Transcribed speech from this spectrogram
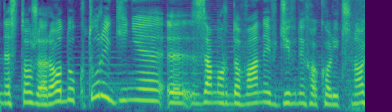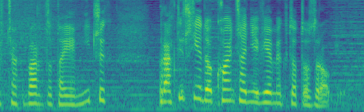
Nestorze Rodu, który ginie e, zamordowany w dziwnych okolicznościach, bardzo tajemniczych, praktycznie do końca nie wiemy kto to zrobił.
